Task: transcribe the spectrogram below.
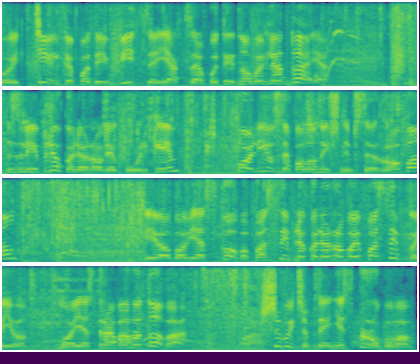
Ви тільки подивіться, як це апетитно виглядає. Зліплю кольорові кульки, полью все полуничним сиропом і обов'язково посиплю кольоровою посипкою. Моя страва готова. Швидше б Дені спробував.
